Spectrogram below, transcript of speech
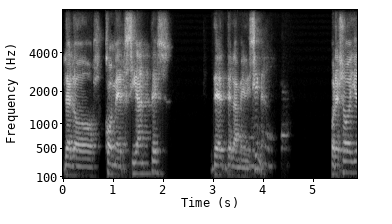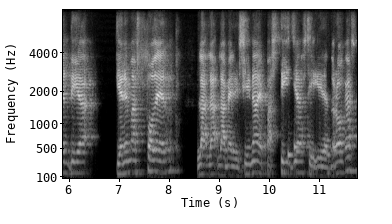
de los comerciantes de, de, la medicina. Por eso hoy en día tiene más poder la, la, la medicina de pastillas y de drogas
